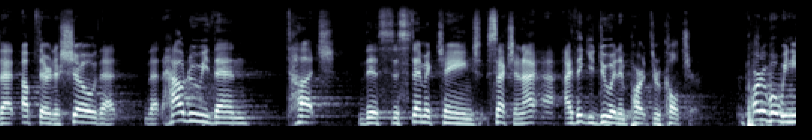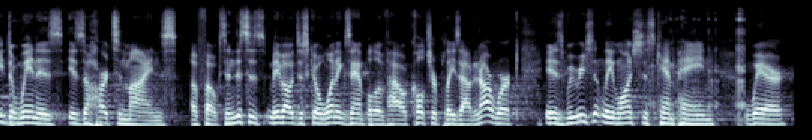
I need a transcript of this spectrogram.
that up there to show that, that how do we then touch this systemic change section? I, I I think you do it in part through culture. Part of what we need to win is, is the hearts and minds of folks. And this is, maybe I'll just go one example of how culture plays out in our work is we recently launched this campaign where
